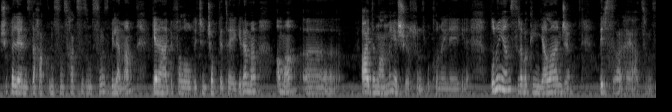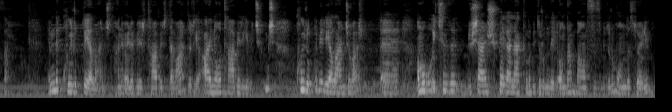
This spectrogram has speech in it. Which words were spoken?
şüphelerinizde haklı mısınız, haksız mısınız bilemem. Genel bir fal olduğu için çok detaya giremem ama e, aydınlanma yaşıyorsunuz bu konuyla ilgili. Bunun yanı sıra bakın yalancı birisi var hayatınızda. Hem de kuyruklu yalancı. Hani öyle bir tabir de vardır ya. Aynı o tabir gibi çıkmış. Kuyruklu bir yalancı var. Ee, ama bu içinize düşen şüpheyle alakalı bir durum değil. Ondan bağımsız bir durum. Onu da söyleyeyim.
